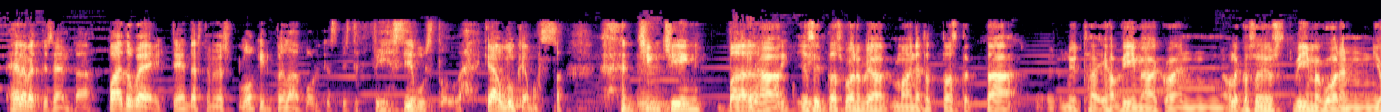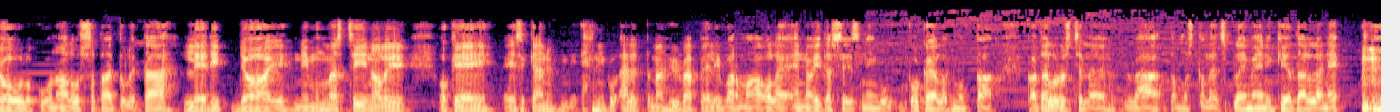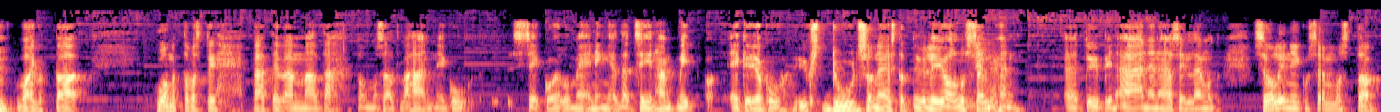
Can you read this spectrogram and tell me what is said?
helvetti sentään. By the way, teen tästä myös blogin pelaapodcast.fi-sivustolle. Käy lukemassa. ching ching. Ja, ja sitten olisi voinut vielä mainita tosta, että nythän ihan viime aikoin, oliko se just viime vuoden joulukuun alussa, tai tuli tää Let It Die, niin mun mielestä siinä oli, okei, okay, ei sekään nyt niinku älyttömän hyvä peli varmaan ole, en ole itse siis niinku kokeillut, mutta katsellut just silleen hyvää tuommoista let's play-meininkiä tällä, niin vaikuttaa huomattavasti pätevämmältä tuommoiselta vähän niinku sekoilumeiningiltä, että siinähän, eikö joku yksi Dudesoneista tyyli ollut sen yhden tyypin äänenä silleen, mutta se oli niinku semmoista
